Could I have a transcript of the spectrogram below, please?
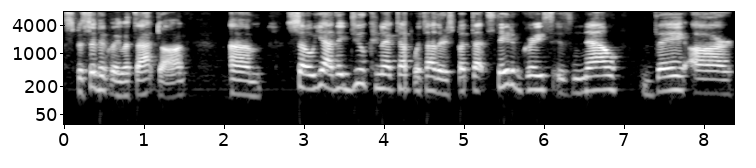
specifically with that dog. Um, so, yeah, they do connect up with others, but that state of grace is now they are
